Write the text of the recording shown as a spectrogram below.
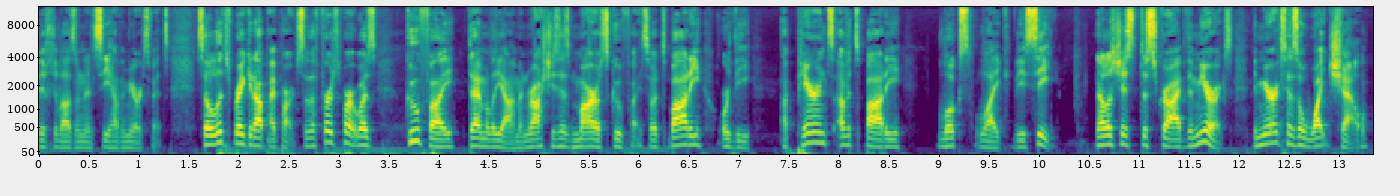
Vichilazon and see how the Murex fits. So let's break it up by parts. So the first part was Gufai Damaliyam, and Rashi says Maras Gufai. So its body, or the appearance of its body, looks like the sea. Now let's just describe the Murex. The Murex has a white shell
